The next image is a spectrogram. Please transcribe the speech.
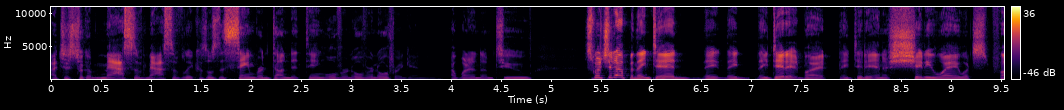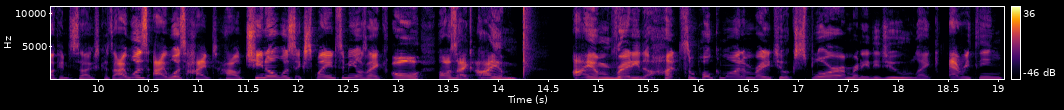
I just took a massive, massive leap because it was the same redundant thing over and over and over again. And I wanted them to switch it up, and they did. They they they did it, but they did it in a shitty way, which fucking sucks. Because I was I was hyped. How Chino was explaining to me, I was like, oh, I was like, I am. I am ready to hunt some Pokemon. I'm ready to explore. I'm ready to do like everything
